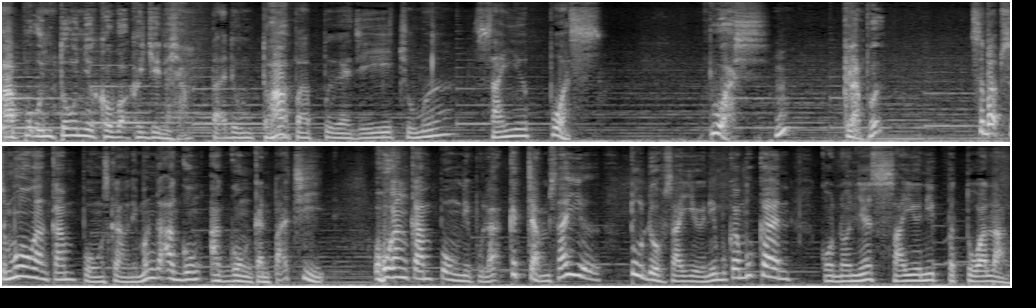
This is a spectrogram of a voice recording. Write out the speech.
Apa untungnya kau buat kerja ni Syam? Tak ada untung Ha? apa-apa, Haji. Cuma saya puas. Puas? Hmm? Kenapa? Sebab semua orang kampung sekarang ni mengagung-agungkan Pak Cik. Orang kampung ni pula kecam saya. Tuduh saya ni bukan-bukan. Kononnya saya ni petualang,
